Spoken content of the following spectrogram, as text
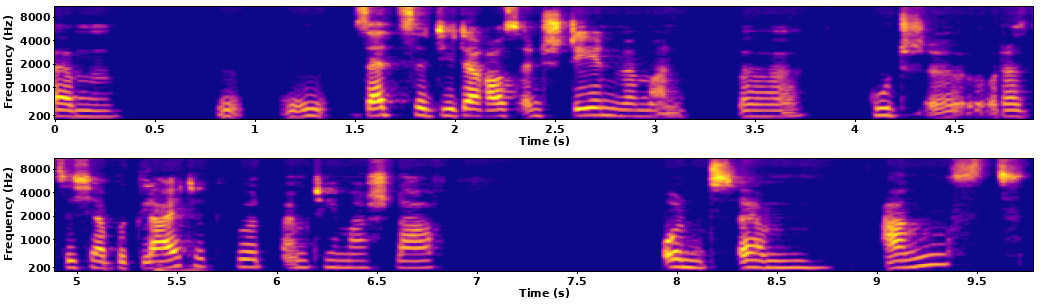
ähm, Sätze, die daraus entstehen, wenn man äh, gut äh, oder sicher begleitet mhm. wird beim Thema Schlaf. Und ähm, Angst,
